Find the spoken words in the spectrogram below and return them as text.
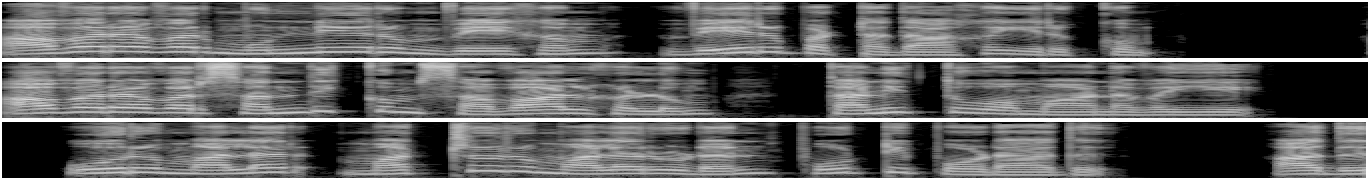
அவரவர் முன்னேறும் வேகம் வேறுபட்டதாக இருக்கும். அவரவர் சந்திக்கும் சவால்களும் தனித்துவமானவையே. ஒரு மலர் மற்றொரு மலருடன் போட்டி போடாது. அது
